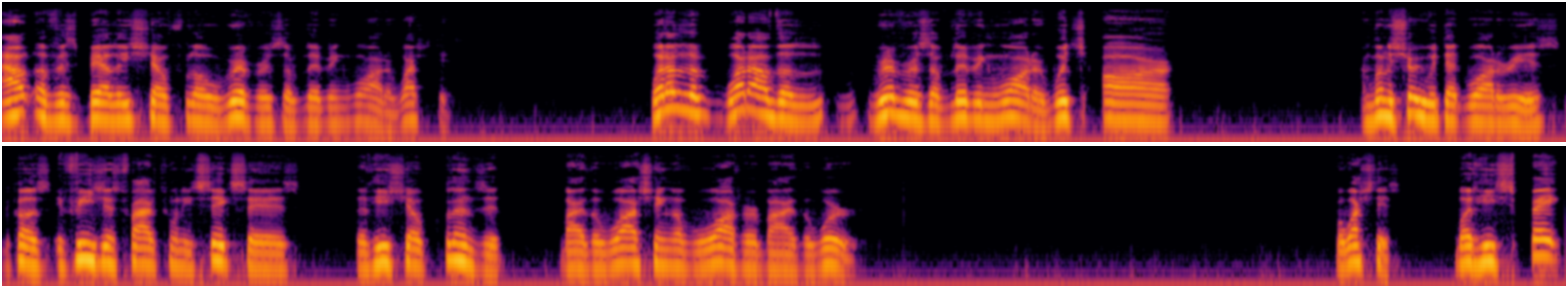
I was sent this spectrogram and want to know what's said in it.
out of his belly shall flow rivers of living water. Watch this. What are the what are the rivers of living water which are I'm going to show you what that water is, because Ephesians 5:26 says that he shall cleanse it by the washing of water by the word. But watch this. But he spake,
